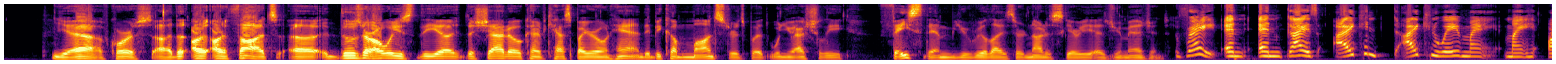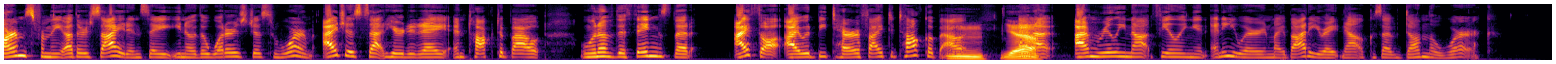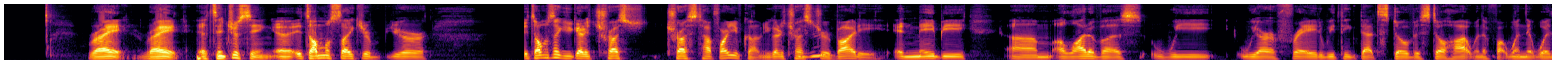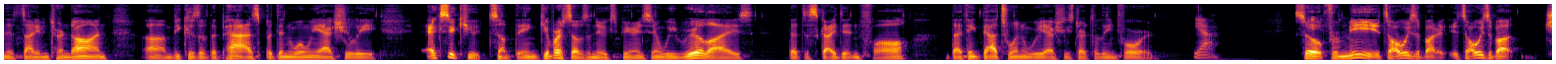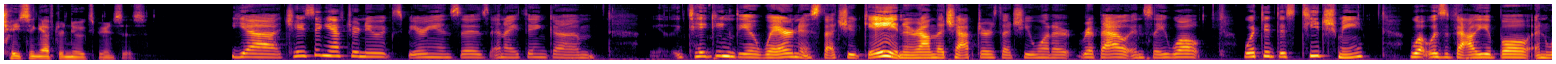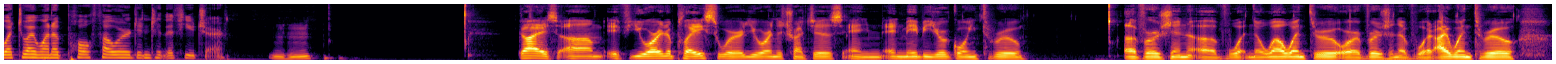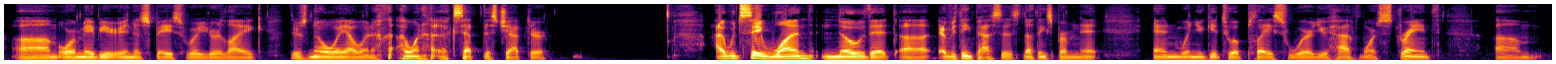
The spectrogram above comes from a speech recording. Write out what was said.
Yeah, of course. Uh, the, our our thoughts, uh, those are always the uh, the shadow kind of cast by your own hand. They become monsters, but when you actually face them, you realize they're not as scary as you imagined. Right. And and guys, I can I can wave my my arms from the other side and say, you know, the water's just warm. I just sat here today and talked about one of the things that I thought I would be terrified to talk about. Mm, yeah. I, I'm really not feeling it anywhere in my body right now because I've done the work. Right, right. It's interesting. Uh, it's almost like you're you're. It's almost like you got to trust trust how far you've come. You got to trust mm-hmm. your body, and maybe um, a lot of us we we are afraid. We think that stove is still hot when the when the, when it's not even turned on um, because of the past. But then when we actually execute something, give ourselves a new experience, and we realize that the sky didn't fall, I think that's when we actually start to lean forward. Yeah. So for me, it's always about it. It's always about chasing after new experiences. Yeah, chasing after new experiences. And I think um, taking the awareness that you gain around the chapters that you want to rip out and say, well, what did this teach me? What was valuable? And what do I want to pull forward into the future? Mm-hmm. Guys, um, if you are in a place where you are in the trenches and, and maybe you're going through a version of what Noelle went through or a version of what I went through, um, or maybe you're in a space where you're like, "There's no way I want to I want to accept this chapter." I would say one, know that uh, everything passes, nothing's permanent, and when you get to a place where you have more strength, um,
